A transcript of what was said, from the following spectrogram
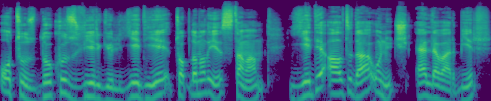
39,7'yi toplamalıyız. Tamam. 7, 6 daha 13. Elde var 1.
